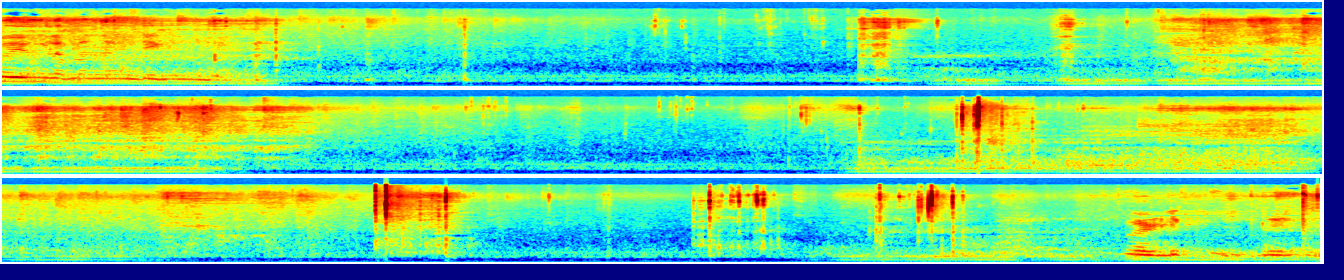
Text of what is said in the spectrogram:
Po yung laman ng dingdong. Garlic bread.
